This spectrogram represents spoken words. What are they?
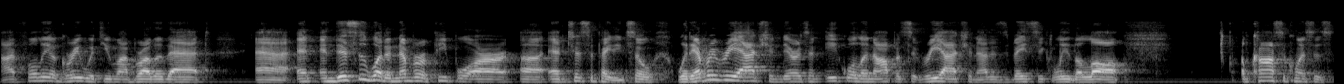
I fully agree with you, my brother. That. Uh, and and this is what a number of people are uh, anticipating. So with every reaction, there is an equal and opposite reaction. That is basically the law of consequences.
